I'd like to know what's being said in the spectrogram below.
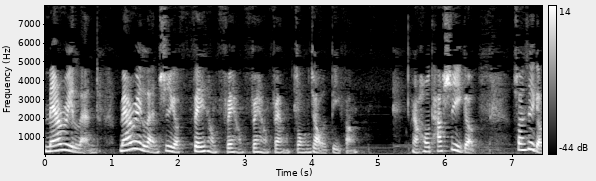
，Maryland，Maryland 是一个非常非常非常非常宗教的地方。然后它是一个算是一个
